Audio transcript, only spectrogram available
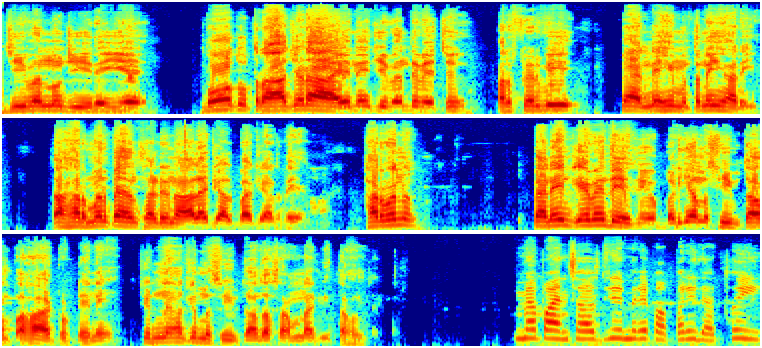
ਜੀਵਨ ਨੂੰ ਜੀ ਰਹੀ ਹੈ। ਬਹੁਤ ਉਤਰਾਅ ਚੜ੍ਹਾਅ ਆਏ ਨੇ ਜੀਵਨ ਦੇ ਵਿੱਚ, ਪਰ ਫਿਰ ਵੀ ਭੈਣ ਨੇ ਹਿੰਮਤ ਨਹੀਂ ਹਾਰੀ। ਤਾਂ ਹਰਮਨ ਭੈਣ ਸਾਡੇ ਨਾਲ ਹੈ ਗੱਲਬਾਤ ਕਰਦੇ ਆ। ਹਰਮਨ, ਭੈਣੇ ਕਿਵੇਂ ਦੇਖਦੇ ਹੋ, ਬੜੀਆਂ ਮੁਸੀਬਤਾਂ, ਪਹਾੜ ਟੁੱਟੇ ਨੇ। ਕਿੰਨਾ ਕਿ ਮੁਸੀਬਤਾਂ ਦਾ ਸਾਹਮਣਾ ਕੀਤਾ ਹੁੰਦਾ ਮੈਂ 5 ਸਾਲ ਦੀ, ਮੇਰੇ ਪਾਪਾ ਦੀ ਡੈਥ ਹੋਈ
